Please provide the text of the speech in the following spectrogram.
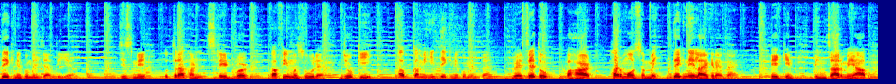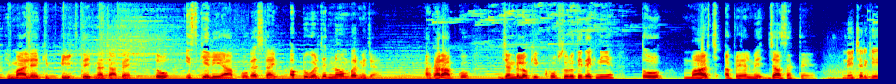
देखने को मिल जाती है। जिसमें उत्तराखंड स्टेट बर्ड काफ़ी मशहूर है, जो कि अब कम ही देखने को मिलता है। वैसे तो पहाड़ हर मौसम में देखने लायक रहता है। लेकिन भिंसार में आप हिमालय की पीक देखना चाहते हैं तो इसके लिए आपको बेस्ट टाइम अक्टूबर से नवंबर में जाएँ। अगर आपको जंगलों की खूबसूरती देखनी है तो मार्च, अप्रैल में जा सकते हैं। नेचर के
